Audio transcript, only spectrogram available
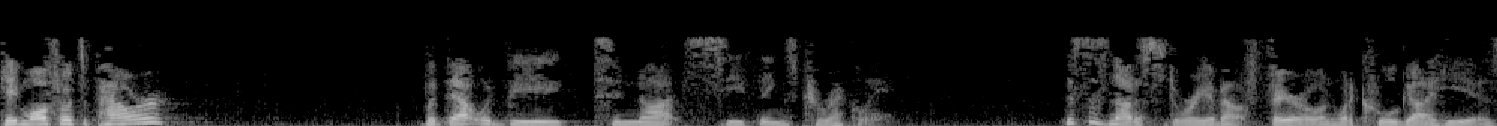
gave him all sorts of power. But that would be to not see things correctly. This is not a story about Pharaoh and what a cool guy he is.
